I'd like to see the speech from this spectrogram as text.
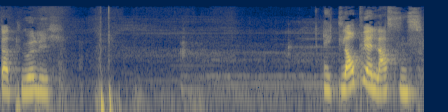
Natürlich. Ich glaube, wir lassen es.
